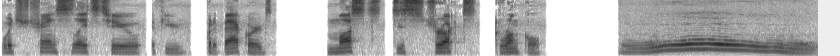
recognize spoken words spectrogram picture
which translates to if you put it backwards, must destruct Grunkle. Ooh.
